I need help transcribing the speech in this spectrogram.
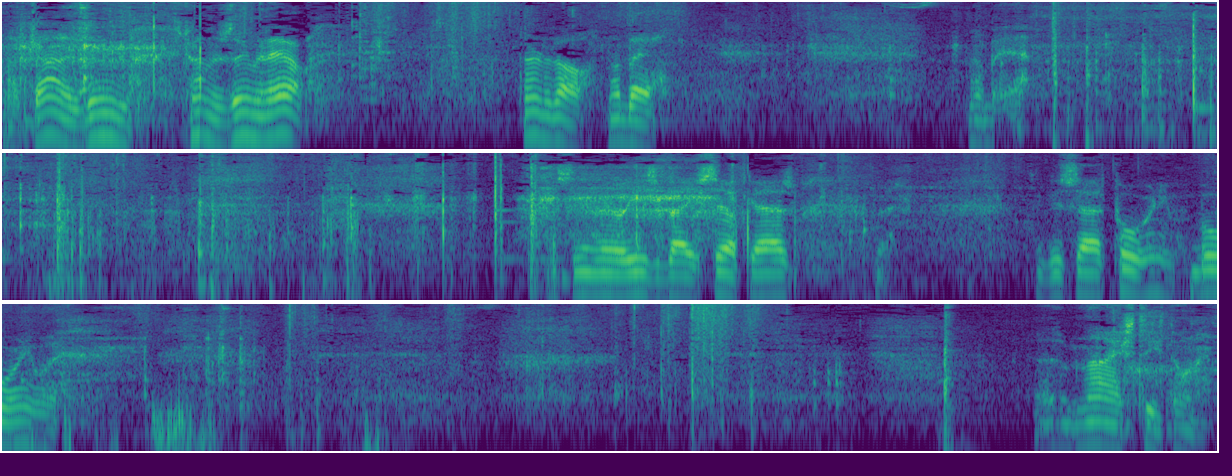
Trying to zoom, trying to zoom it out. Turn it off. Not bad. Not bad. Isn't real easy by yourself, guys. But it's a good sized boar anyway. Boar anyway. Got some nice teeth on him.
